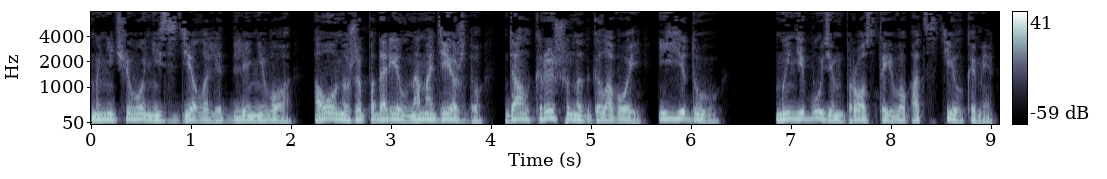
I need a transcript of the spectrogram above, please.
Мы ничего не сделали для него, а он уже подарил нам одежду, дал крышу над головой и еду. Мы не будем просто его подстилками,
